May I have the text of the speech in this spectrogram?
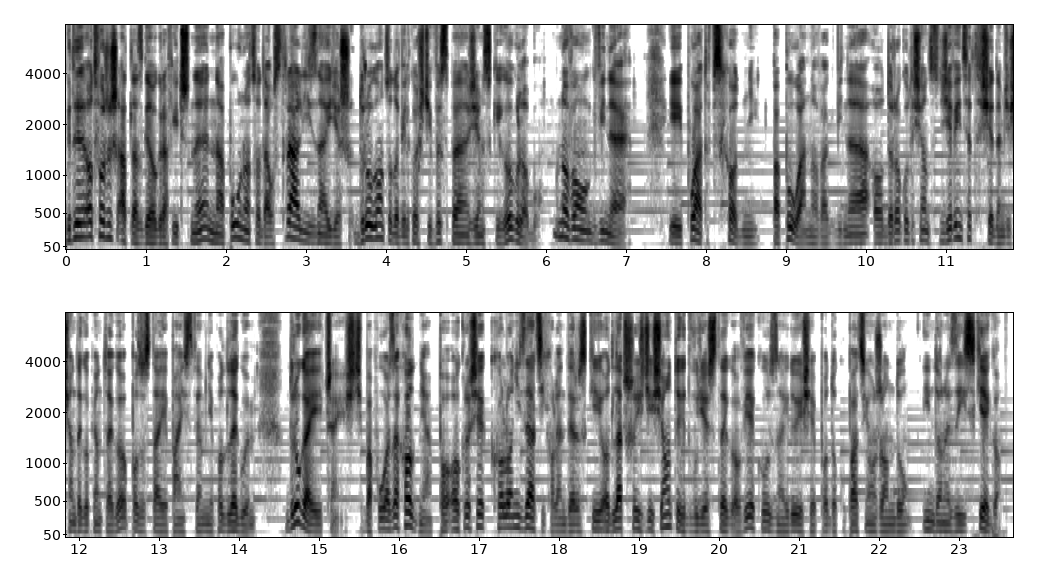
Gdy otworzysz atlas geograficzny, na północ od Australii znajdziesz drugą co do wielkości wyspę ziemskiego globu Nową Gwineę. Jej płat wschodni, Papua Nowa Gwinea, od roku 1975 pozostaje państwem niepodległym. Druga jej część, Papua Zachodnia, po okresie kolonizacji holenderskiej od lat 60. XX wieku znajduje się pod okupacją rządu indonezyjskiego.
